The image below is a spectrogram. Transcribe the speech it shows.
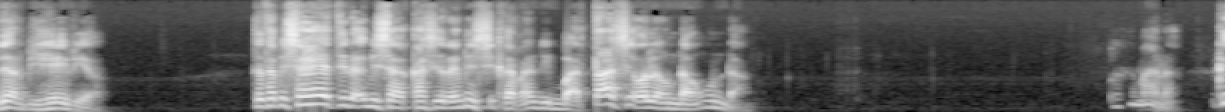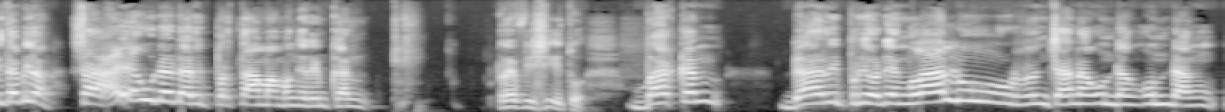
their behavior. Tetapi saya tidak bisa kasih remisi karena dibatasi oleh undang-undang. Bagaimana? Kita bilang, saya udah dari pertama mengirimkan revisi itu. Bahkan dari periode yang lalu rencana undang-undang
